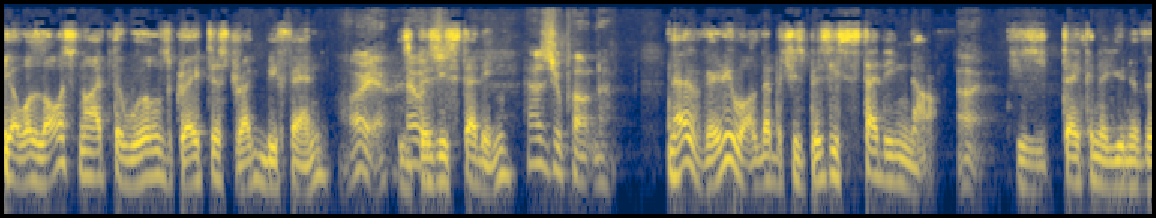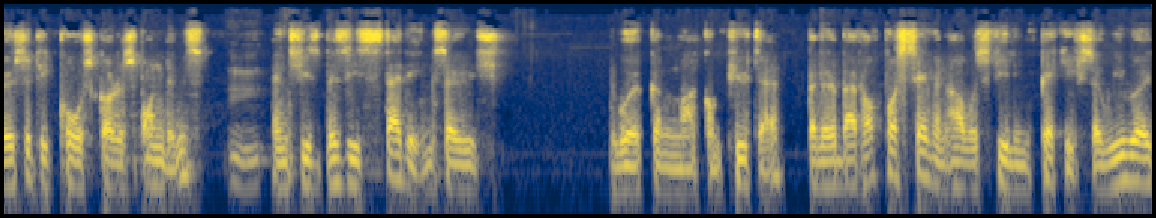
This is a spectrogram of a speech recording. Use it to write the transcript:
Yeah, well, last night, the world's greatest rugby fan oh, yeah. is busy is, studying. How's your partner? No, very well, but she's busy studying now. Oh. She's taken a university course, correspondence, mm. and she's busy studying. So she work on my computer. But at about half past seven, I was feeling peckish. So we were,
